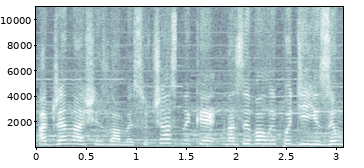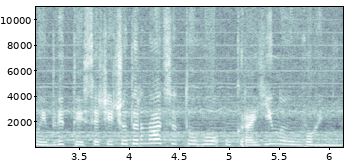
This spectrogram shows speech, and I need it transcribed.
адже наші з вами сучасники називали події зими 2014-го Україною в огні.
